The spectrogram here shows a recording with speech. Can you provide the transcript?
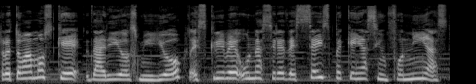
retomamos que Daríos Milló escribe una serie de seis pequeñas sinfonías.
